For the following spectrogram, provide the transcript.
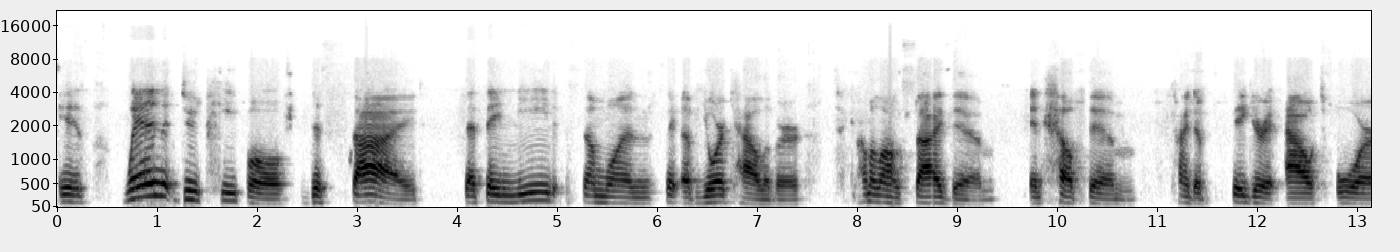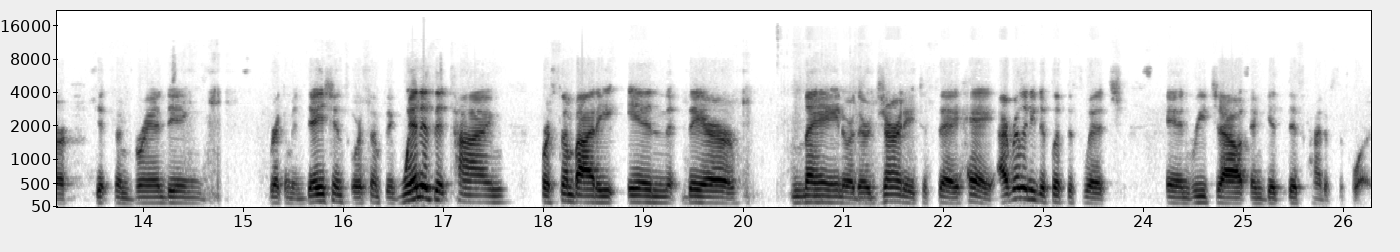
is when do people decide that they need someone say, of your caliber to come alongside them and help them kind of figure it out or get some branding recommendations or something? When is it time for somebody in their lane or their journey to say, hey, I really need to flip the switch and reach out and get this kind of support?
